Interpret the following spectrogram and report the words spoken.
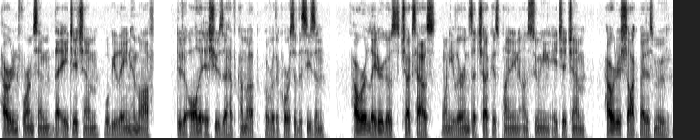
Howard informs him that HHM will be laying him off due to all the issues that have come up over the course of the season. Howard later goes to Chuck's house when he learns that Chuck is planning on suing HHM. Howard is shocked by this move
